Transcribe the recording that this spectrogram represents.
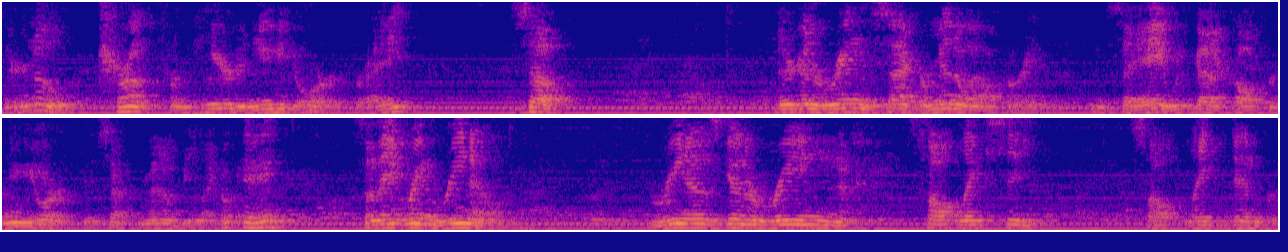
There's no trunk from here to New York, right? So they're going to ring the Sacramento operator and say, hey, we've got a call for New York. And Sacramento will be like, okay. So they ring Reno. Reno's going to ring Salt Lake City, Salt Lake, Denver,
